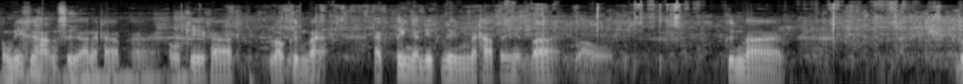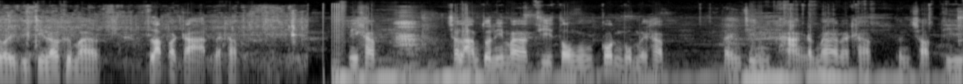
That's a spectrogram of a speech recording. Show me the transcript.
ตรงนี้คือหางเสือนะครับอ่าโอเคครับ เราขึ้นมา acting กันนิดนึงนะครับให้เห็นว่าเราขึ้นมา โดยจริงๆแล้วคือมารับอากาศนะครับ นี่ครับ ฉลามตัวนี้มาที่ตรงก้นผมเลยครับ แต่จริงๆห่างกันมากนะครับ เป็นช็อตที่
